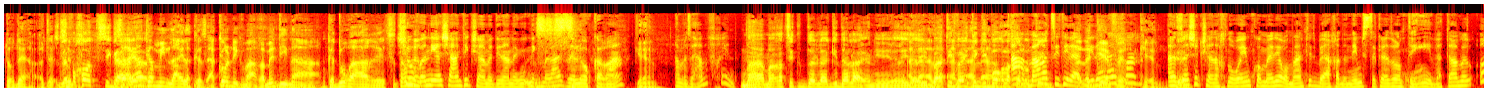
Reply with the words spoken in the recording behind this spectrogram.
אתה יודע, זה- זה- לפחות סיגריה. זה היה גם מין לילה כזה, הכל נגמר, המדינה, כדור הארץ, שוב, אומר... אני ישנתי כשהמדינה נגמרה, זה לא קרה, כן. אבל זה היה מפחיד. מה מה רצית להגיד עליי? אני על- על- באתי על- והייתי על- גיבור אה, לחלוטין. מה רציתי על להגיד הגבר, עליך? כן. על כן. זה שכשאנחנו רואים קומדיה רומנטית ביחד, אני מסתכלת ואומרת, ואתה אומר, "אה."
